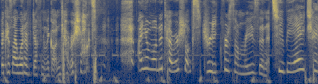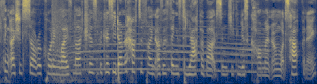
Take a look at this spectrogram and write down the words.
Because I would have definitely gotten terror shocked. I am on a terror shock streak for some reason. TBH, I think I should start recording live matches because you don't have to find other things to yap about since you can just comment on what's happening.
